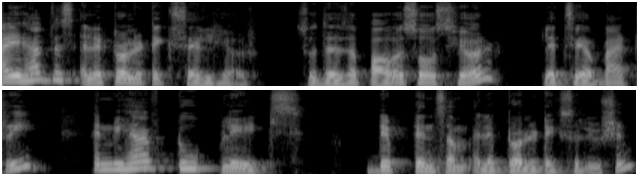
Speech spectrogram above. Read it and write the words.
I have this electrolytic cell here. So there's a power source here, let's say a battery, and we have two plates dipped in some electrolytic solution.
